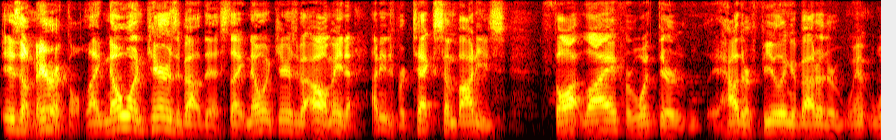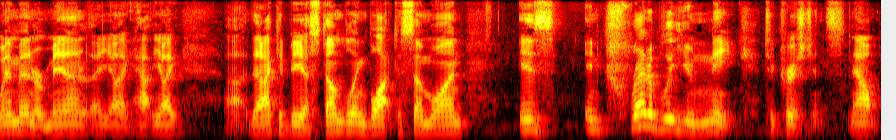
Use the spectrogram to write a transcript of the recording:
is a miracle. Like, no one cares about this. Like, no one cares about, oh, man, I need to protect somebody's thought life or what they're, how they're feeling about other women or men, or, you know, like, how, you know, like, uh, that I could be a stumbling block to someone is incredibly unique to Christians. Now,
